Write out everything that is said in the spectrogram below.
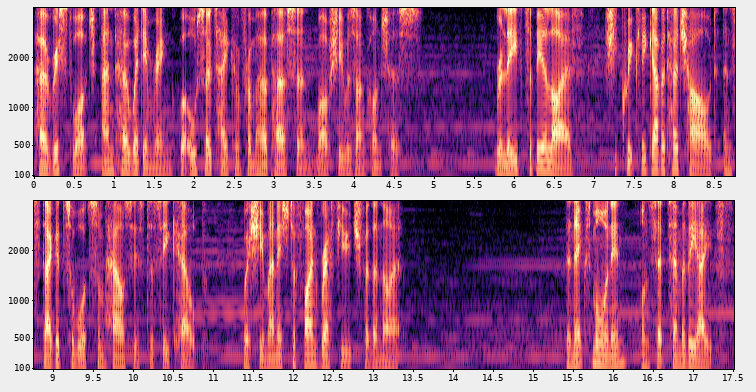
Her wristwatch and her wedding ring were also taken from her person while she was unconscious. Relieved to be alive, she quickly gathered her child and staggered towards some houses to seek help, where she managed to find refuge for the night. The next morning, on September the 8th,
